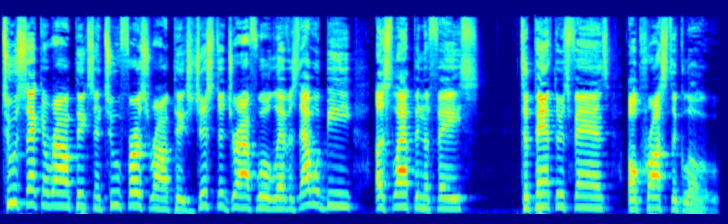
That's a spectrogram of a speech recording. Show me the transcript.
two second round picks and two first round picks just to draft Will Levis. That would be a slap in the face to Panthers fans across the globe.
